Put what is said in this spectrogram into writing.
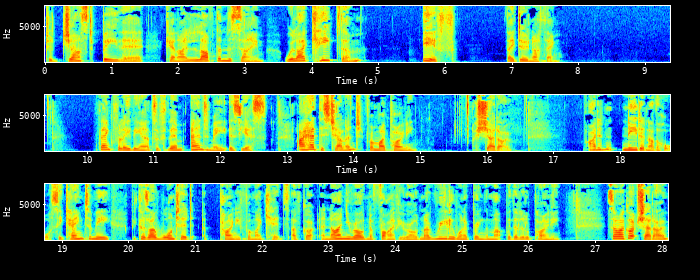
to just be there? Can I love them the same? Will I keep them if they do nothing? Thankfully, the answer for them and me is yes. I had this challenge from my pony, Shadow. I didn't need another horse. He came to me because I wanted a pony for my kids. I've got a nine year old and a five year old, and I really want to bring them up with a little pony. So I got Shadow,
